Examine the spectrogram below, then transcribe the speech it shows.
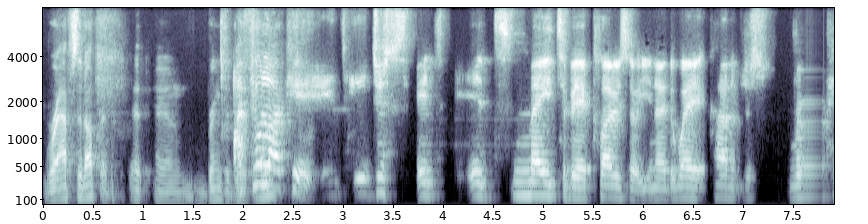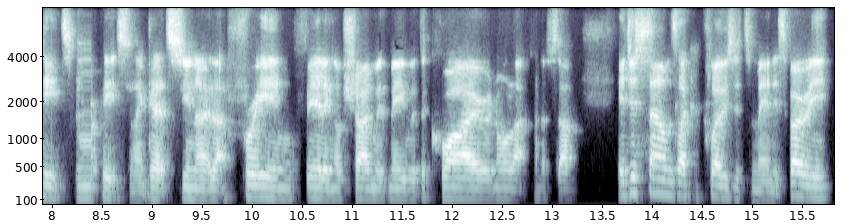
wraps it up and, and brings it? I feel like it, it, it just it it's made to be a closer. You know the way it kind of just repeats and repeats and it gets you know that freeing feeling of "Shine with Me" with the choir and all that kind of stuff. It just sounds like a closer to me, and it's very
